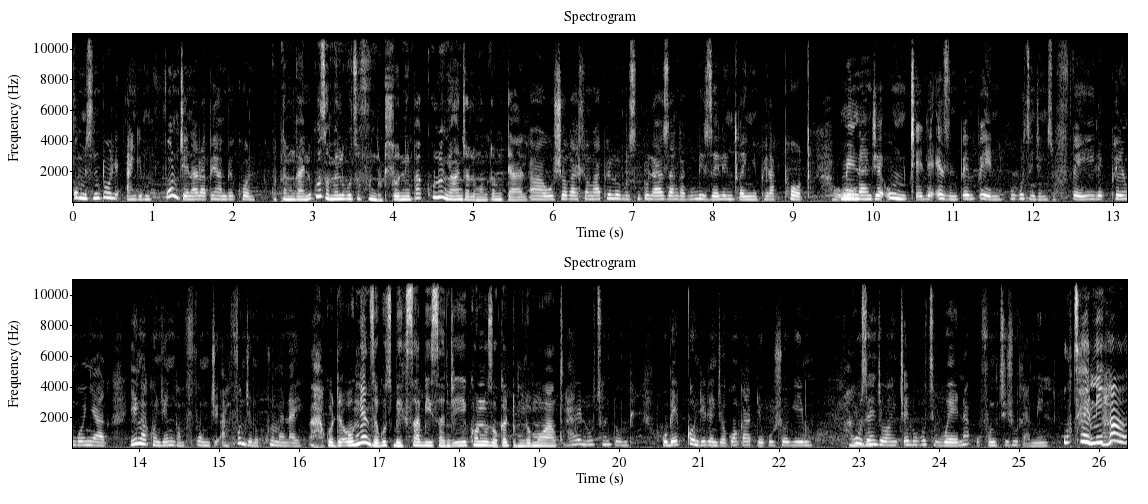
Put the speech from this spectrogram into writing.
Uma isintuli angimfuni nje nalapha ehambe khona. Kodwa mngani kuzomela ukuthi ufunde ukuhlonipha kukhulunywa kanjalo ngomuntu omdala. ah usho kahle ngaphela uma isintuli azange akubizele ingxenye phela kuphoqa mina nje ungitshele ezimpempeni ukuthi nje ngizofeyile kupheleni konyaka yingakho nje ngingamfuni nje angifuni nje nokukhuluma naye Ah kodwa okungenzeka ukuthi bekusabisa nje ikhona uzogada umlomo wakho. hayi lutho ntombi ubeqondile nje konke kade kusho kimi Hayibo. uze nje wangitshela ukuthi wena ufuna uthisha udlamini Utheni? ha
